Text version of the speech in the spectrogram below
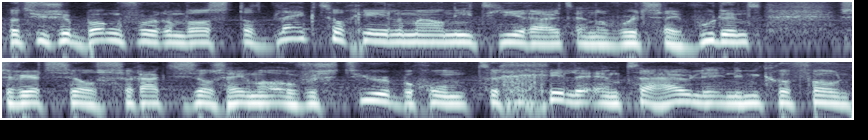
dat u zo bang voor hem was. Dat blijkt toch helemaal niet hieruit. En dan wordt zij woedend. Ze, werd zelfs, ze raakte zelfs helemaal overstuur, begon te gillen en te huilen in de microfoon...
